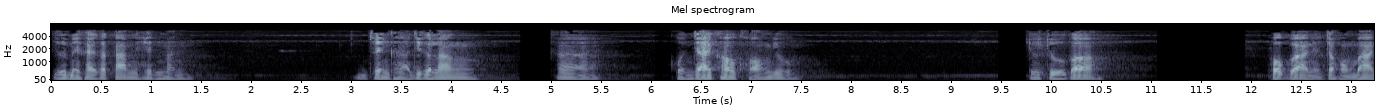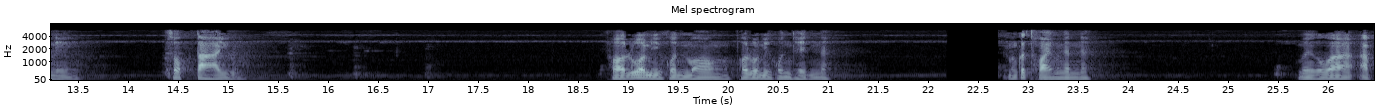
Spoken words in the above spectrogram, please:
หรือไม่ใครก็ตามเห็นมัน เช่นขณะที่กำลังขนย้ายเข้าของอยู่จู่ๆก็ พบว่าเนี่ยเจ้าของบ้านนี่ศบตาอยู่ พอรู้ว่ามีคนมอง พอรู้ว่ามีคนเห็นนะมันก็ถอยเหมือนกันนะ เหมือนกับว่าอับ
